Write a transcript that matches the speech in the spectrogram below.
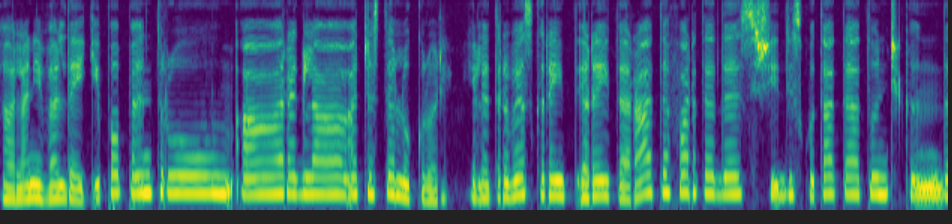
uh, la nivel de echipă pentru a regla aceste lucruri. Ele trebuie să reiterate foarte des și discutate atunci când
